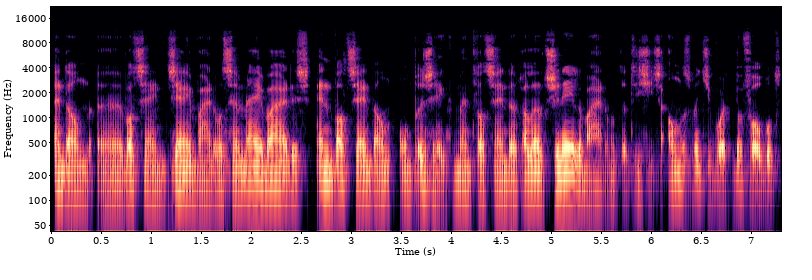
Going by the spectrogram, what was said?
En dan, uh, wat zijn zijn waarden, wat zijn mijn waarden? En wat zijn dan op een zeker moment, wat zijn de relationele waarden? Want dat is iets anders, want je wordt bijvoorbeeld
